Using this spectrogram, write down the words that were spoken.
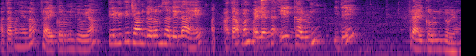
आता आपण ह्याला फ्राय करून घेऊया. तेल इथे छान गरम झालेलं आहे. आता आपण पहिल्यांदा एक घालून इथे फ्राय करून घेऊया.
